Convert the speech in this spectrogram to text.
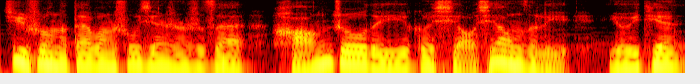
据说呢，戴望舒先生是在杭州的一个小巷子里，有一天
